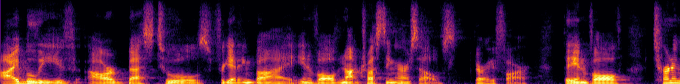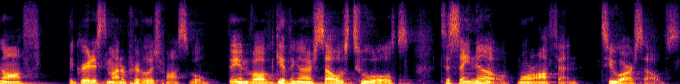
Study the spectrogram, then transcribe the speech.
I believe, our best tools for getting by involve not trusting ourselves very far. They involve turning off the greatest amount of privilege possible. They involve giving ourselves tools to say no more often to ourselves,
